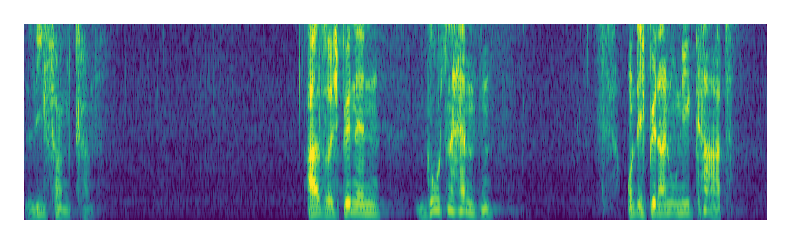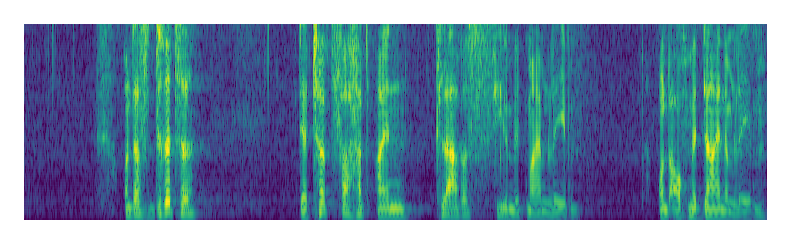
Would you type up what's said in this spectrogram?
liefern können. Also ich bin in guten Händen und ich bin ein Unikat. Und das Dritte, der Töpfer hat ein klares Ziel mit meinem Leben und auch mit deinem Leben.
